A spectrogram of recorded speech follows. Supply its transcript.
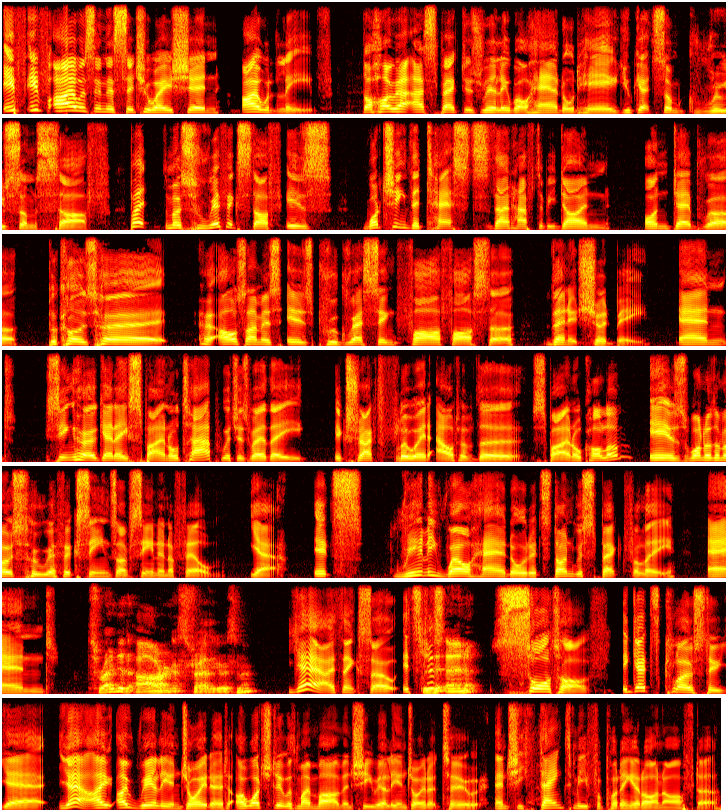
if if I was in this situation, I would leave. The horror aspect is really well handled here. You get some gruesome stuff. But the most horrific stuff is watching the tests that have to be done on Deborah because her her Alzheimer's is progressing far faster than it should be. And seeing her get a spinal tap, which is where they extract fluid out of the spinal column, is one of the most horrific scenes I've seen in a film. Yeah, it's really well handled, it's done respectfully, and It's rated R in Australia, isn't it? Yeah, I think so. It's Does just it earn it? Sort of. It gets close to yeah. Yeah, I, I really enjoyed it. I watched it with my mom and she really enjoyed it too. And she thanked me for putting it on after.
